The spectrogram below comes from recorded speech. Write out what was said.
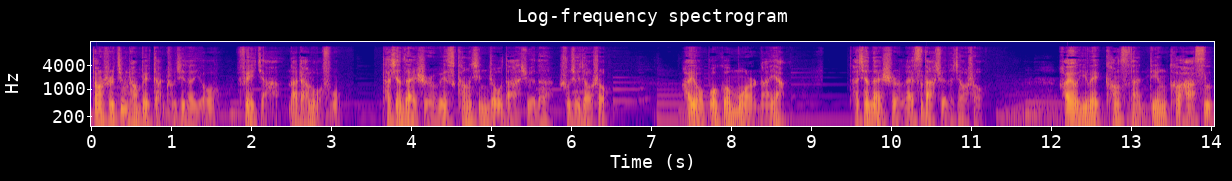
当时经常被赶出去的有费贾·纳扎洛夫。他现在是威斯康辛州大学的数学教授，还有伯格莫尔纳亚，他现在是莱斯大学的教授，还有一位康斯坦丁科哈斯，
